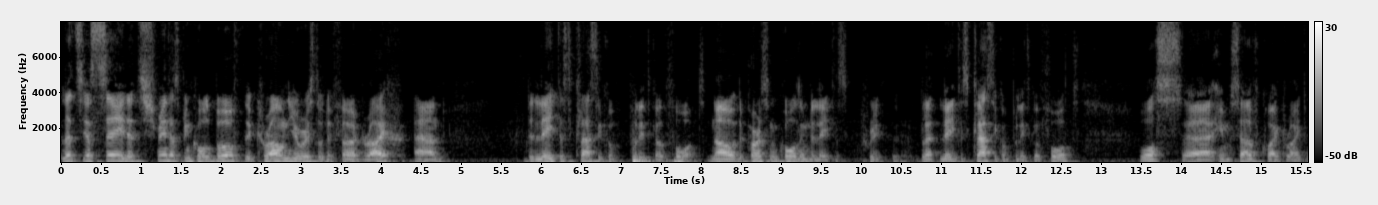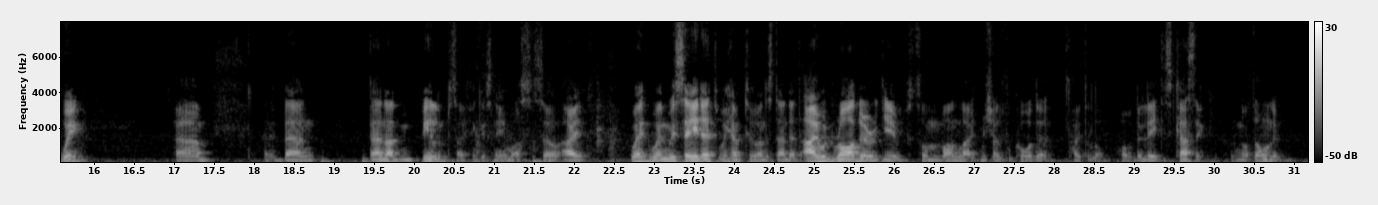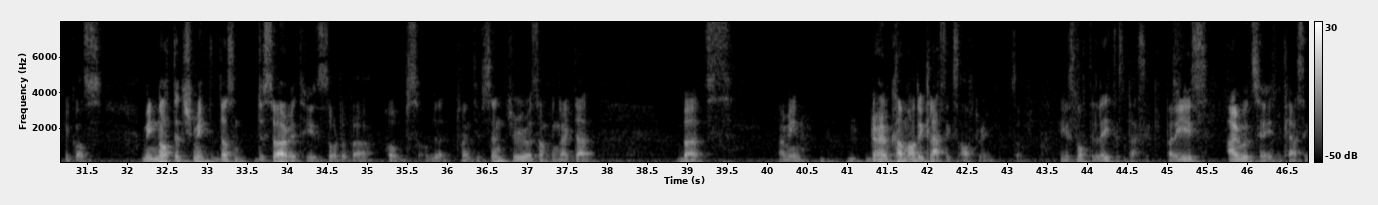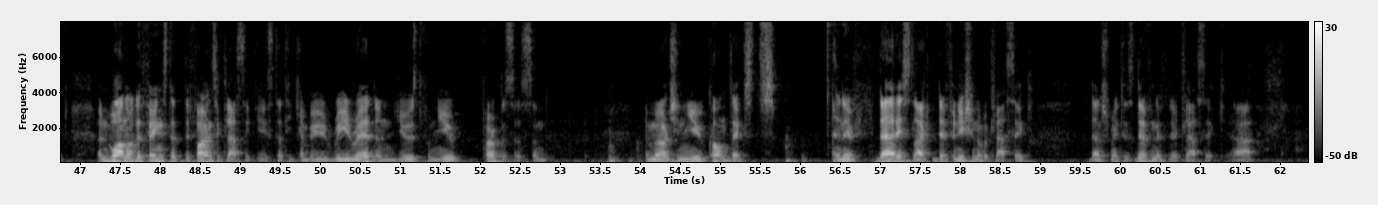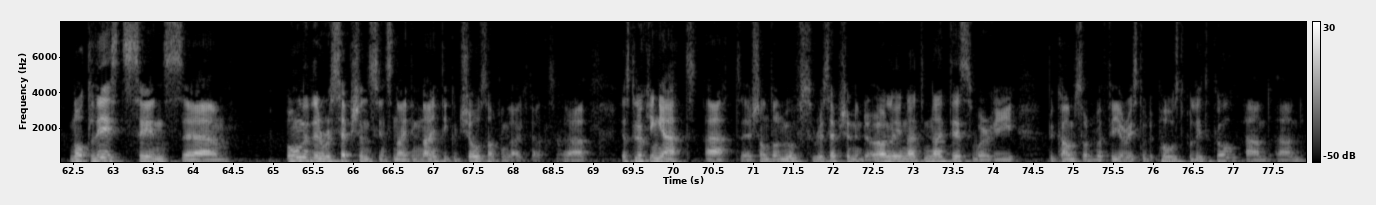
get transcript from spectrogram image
let's just say that Schmitt has been called both the crown jurist of the Third Reich and the latest classic of political thought. Now, the person who called him the latest latest classic of political thought was uh, himself quite right wing. Um, uh, ben, Bernard Willms, I think his name was. So I, when when we say that, we have to understand that I would rather give someone like Michel Foucault the title of, of the latest classic, not only because, I mean, not that Schmitt doesn't deserve it, he's sort of a Hobbes of the 20th century or something like that, but, I mean, there have come other classics after him, so he's not the latest classic, but he is, I would say, a classic. And one of the things that defines a classic is that he can be reread and used for new purposes and emerge in new contexts. And if that is like the definition of a classic, then Schmitt is definitely a classic. Uh, not least since um, only the reception since 1990 could show something like that. Uh, just looking at at uh, Chantal Mouffe's reception in the early 1990s, where he becomes sort of a theorist of the post-political and and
